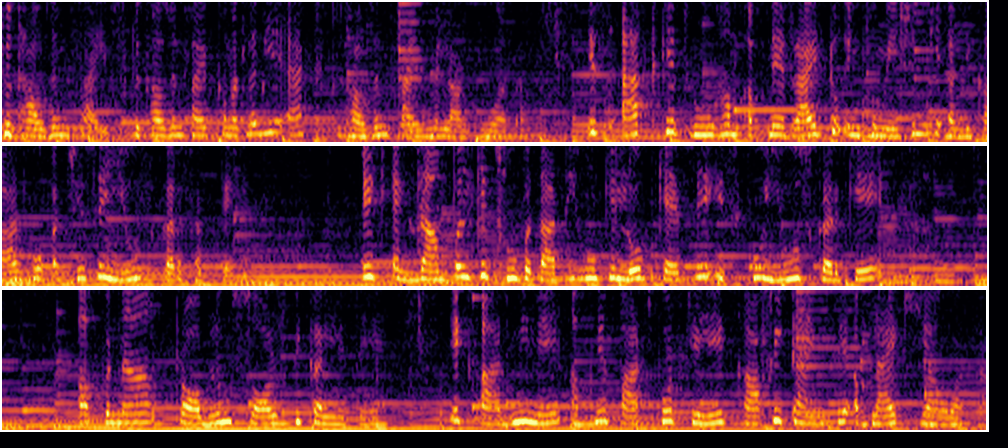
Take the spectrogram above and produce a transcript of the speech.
2005 2005 का मतलब ये एक्ट 2005 में लागू हुआ था। इस एक्ट के थ्रू हम अपने राइट टू इंफॉर्मेशन के अधिकार को अच्छे से यूज़ कर सकते हैं। एक एग्ज़ाम्पल के थ्रू बताती हूँ कि लोग कैसे इसको यूज़ करके अपना प्रॉब्लम सॉल्व भी कर लेते हैं। एक आदमी ने अपने पासपोर्ट के लिए काफ़ी टाइम से अप्लाई किया हुआ था।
